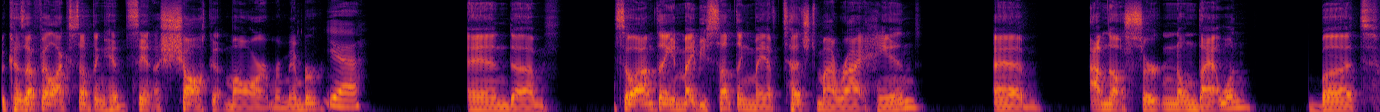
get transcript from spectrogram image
because I felt like something had sent a shock up my arm, remember? Yeah. And um, so I'm thinking maybe something may have touched my right hand. Um, I'm not certain on that one, but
